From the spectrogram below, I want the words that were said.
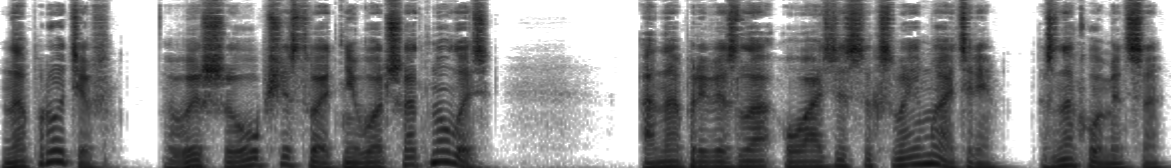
Напротив, высшее общество от него отшатнулось. Она привезла Оазиса к своей матери, знакомиться.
